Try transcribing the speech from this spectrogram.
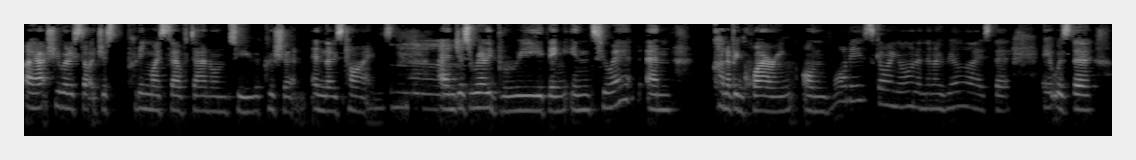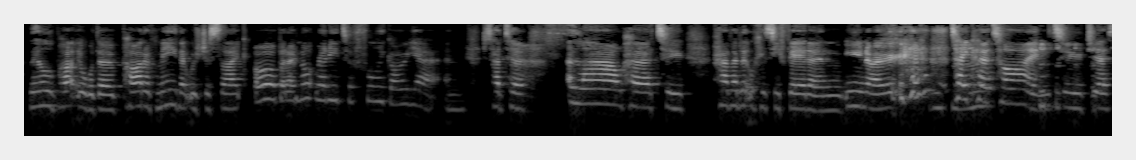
I actually really started just putting myself down onto a cushion in those times mm. and just really breathing into it. And kind of inquiring on what is going on. And then i realized that it was the little part or the part of me that was just like oh but i'm not ready to fully go yet. And just had to allow her to have a little hissy fit and you know mm-hmm. take her time to just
